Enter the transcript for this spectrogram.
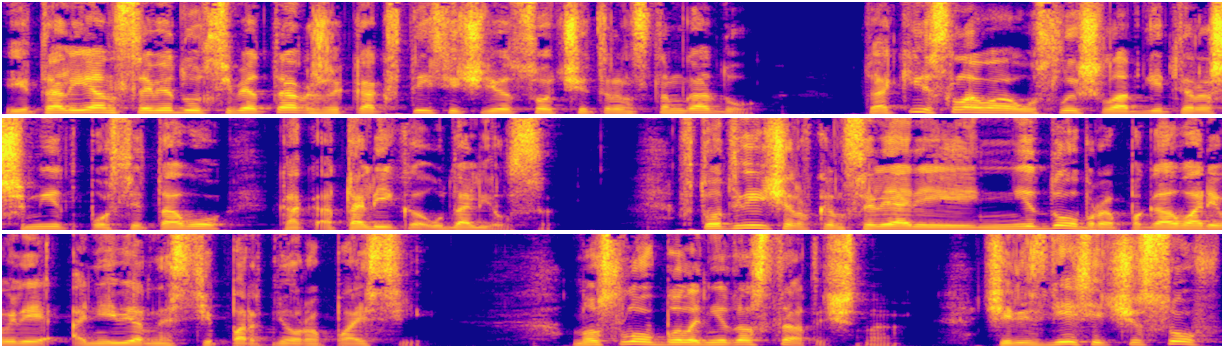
«Итальянцы ведут себя так же, как в 1914 году». Такие слова услышал от Гитлера Шмидт после того, как Аталика удалился. В тот вечер в канцелярии недобро поговаривали о неверности партнера по оси. Но слов было недостаточно. Через 10 часов,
